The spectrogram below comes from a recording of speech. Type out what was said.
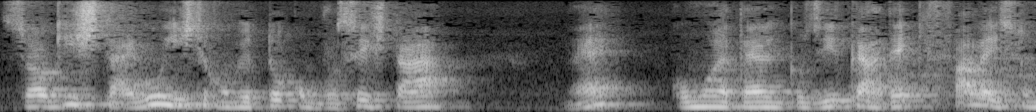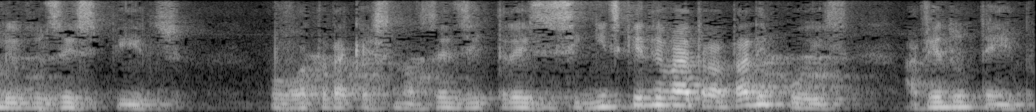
só que está egoísta, como eu estou, como você está. Né? Como até, inclusive, Kardec fala isso no livro dos Espíritos. Por volta da questão 903 e seguintes, que gente vai tratar depois, a ver do tempo.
